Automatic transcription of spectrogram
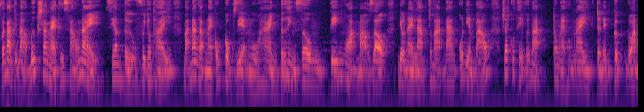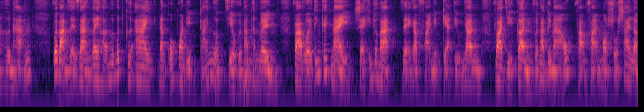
Với bạn tuổi Mão bước sang ngày thứ sáu này, xem tử vi cho thấy bạn đang gặp ngày có cục diện ngũ hành tứ hình sông tí ngọ mạo dậu. Điều này làm cho bạn đang có điểm báo rất có thể với bạn trong ngày hôm nay trở nên cực đoan hơn hẳn. Với bạn dễ dàng gây hấn với bất cứ ai đang có quan điểm trái ngược chiều với bản thân mình. Và với tính cách này sẽ khiến cho bạn dễ gặp phải những kẻ tiểu nhân và chỉ cần với bạn tuổi mão phạm phải một số sai lầm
